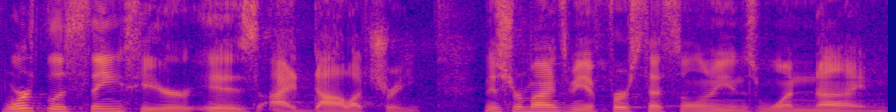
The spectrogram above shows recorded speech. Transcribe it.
Worthless things here is idolatry. This reminds me of 1 Thessalonians 1 9,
